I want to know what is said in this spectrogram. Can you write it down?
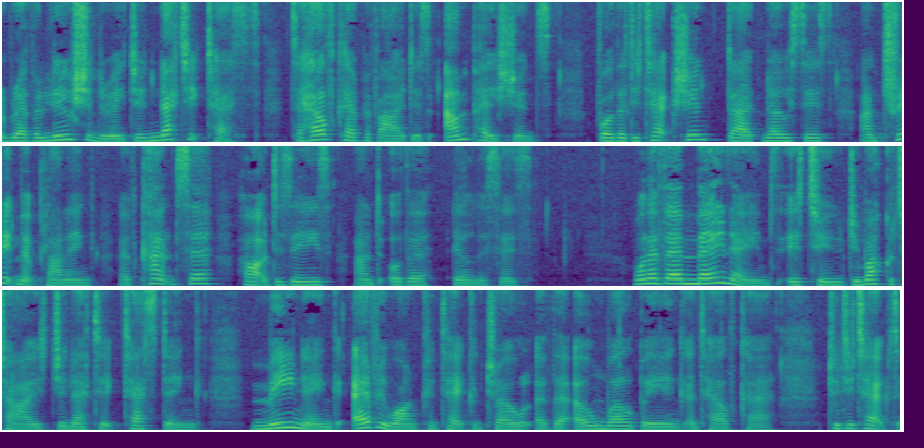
revolutionary genetic tests to healthcare providers and patients for the detection, diagnosis, and treatment planning of cancer, heart disease, and other illnesses. One of their main aims is to democratise genetic testing, meaning everyone can take control of their own well-being and healthcare to detect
